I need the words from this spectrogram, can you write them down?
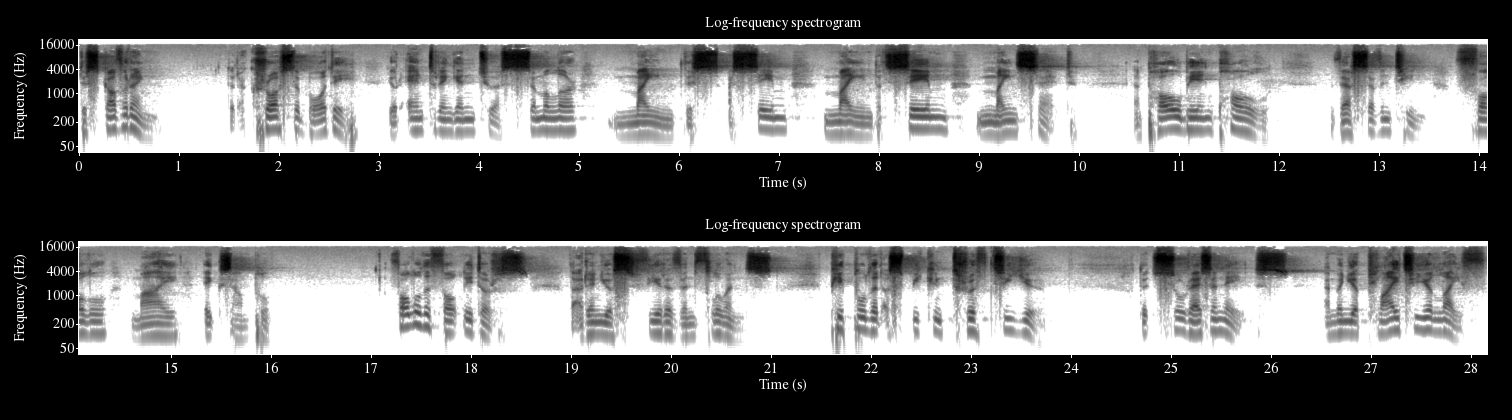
discovering that across the body you're entering into a similar mind, this a same mind, a same mindset. And Paul being Paul, verse 17, follow my example. Follow the thought leaders that are in your sphere of influence, people that are speaking truth to you that so resonates and when you apply to your life,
